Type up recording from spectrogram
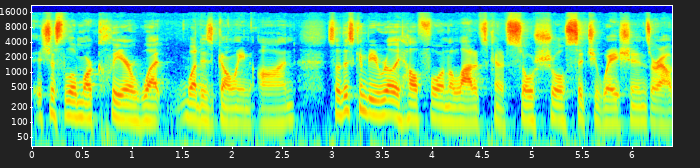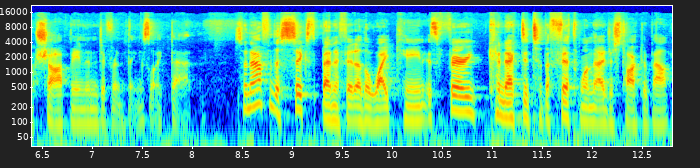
it's just a little more clear what, what is going on. So this can be really helpful in a lot of kind of social situations or out shopping and different things like that. So now for the sixth benefit of the white cane, it's very connected to the fifth one that I just talked about,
